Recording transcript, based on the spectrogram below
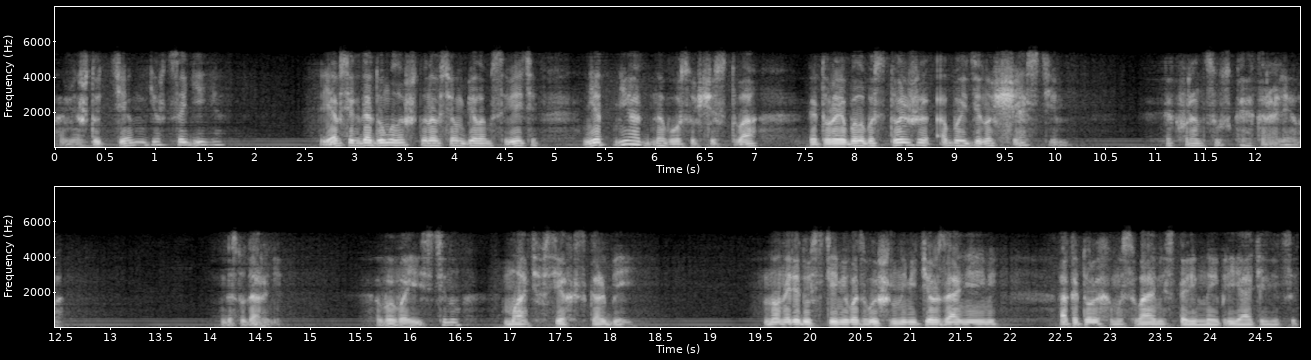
А между тем, герцогиня, я всегда думала, что на всем белом свете нет ни одного существа, которое было бы столь же обойдено счастьем, как французская королева. Государыня, вы воистину мать всех скорбей. Но наряду с теми возвышенными терзаниями, о которых мы с вами, старинные приятельницы,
